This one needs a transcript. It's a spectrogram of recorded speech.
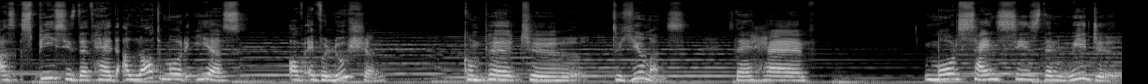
a species that had a lot more years of evolution compared to to humans. They have more senses than we do.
